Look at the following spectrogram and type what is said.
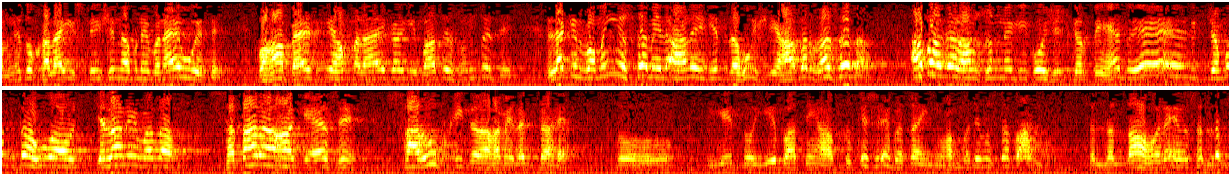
ہم نے تو خلائی اسٹیشن اپنے بنائے ہوئے تھے۔ وہاں بیٹھ کے ہم ملائکہ کی باتیں سنتے تھے۔ لیکن ومئی استعمال آنے جت لہو شہابر رسد اب اگر ہم سننے کی کوشش کرتے ہیں تو ایک چمکتا ہوا اور جلانے والا ستارہ آ کے ایسے فاروق کی طرح ہمیں لگتا ہے۔ تو یہ تو یہ باتیں آپ تو کس نے بتائیں؟ محمد مصطفیٰ صلی اللہ علیہ وسلم۔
